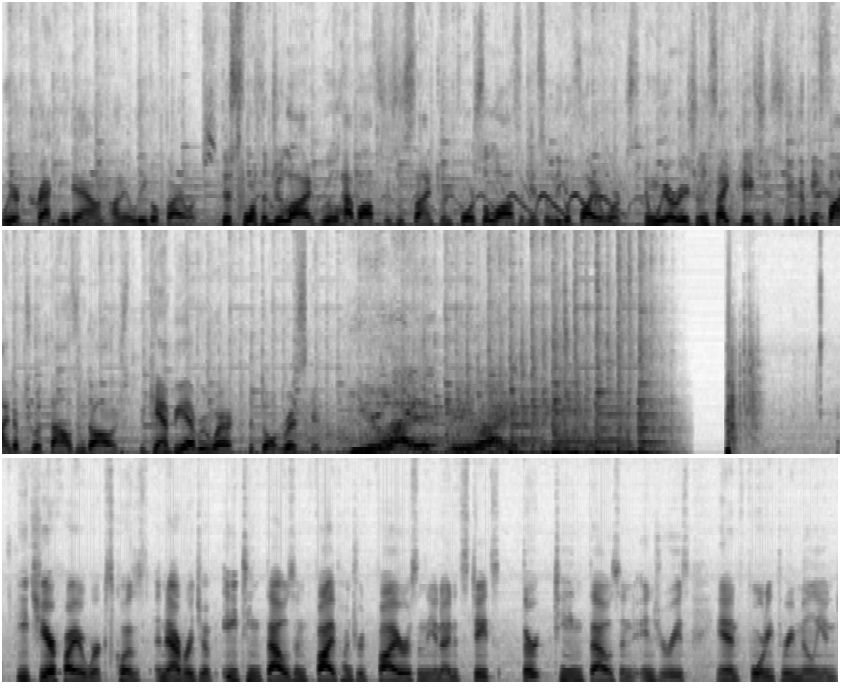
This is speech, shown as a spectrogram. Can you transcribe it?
we are cracking down on illegal fireworks. This 4th of July, we will have officers assigned to enforce the laws against illegal fireworks, and we are issuing citations. You could be fined up to $1,000. We can't be everywhere, but don't risk it. You light it, we write it. Each year, fireworks cause an average of 18,500 fires in the United States, 13,000 injuries, and $43 million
